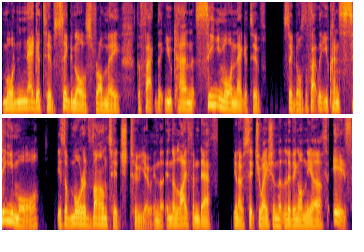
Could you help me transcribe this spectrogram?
more negative signals from me. The fact that you can see more negative signals, the fact that you can see more is of more advantage to you in the in the life and death you know situation that living on the earth is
